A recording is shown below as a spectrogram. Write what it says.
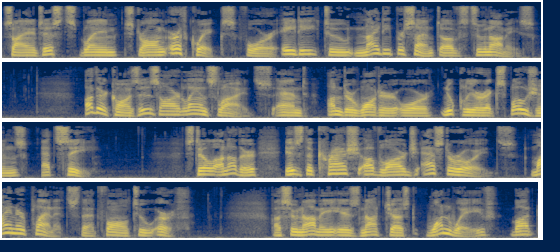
Scientists blame strong earthquakes for 80 to 90 percent of tsunamis. Other causes are landslides and underwater or nuclear explosions at sea. Still another is the crash of large asteroids, minor planets that fall to Earth. A tsunami is not just one wave, but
